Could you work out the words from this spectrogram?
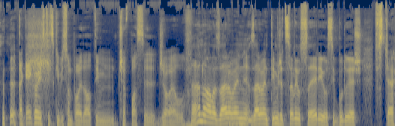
tak egoisticky by som povedal tým, čo v plaste Joel. Áno, ale zároveň, mm. zároveň tým, že celú sériu si buduješ vzťah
